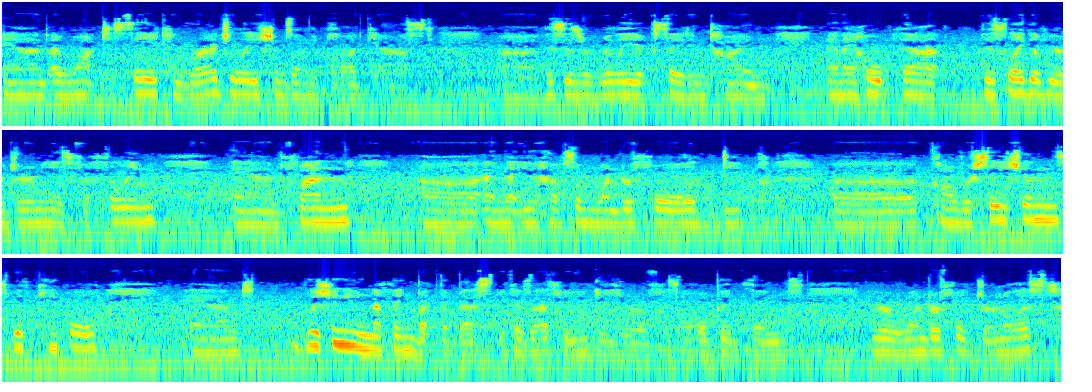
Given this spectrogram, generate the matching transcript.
And I want to say congratulations on the podcast. Uh, this is a really exciting time. And I hope that this leg of your journey is fulfilling and fun, uh, and that you have some wonderful, deep uh, conversations with people. And wishing you nothing but the best because that's what you deserve is all good things. You're a wonderful journalist,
